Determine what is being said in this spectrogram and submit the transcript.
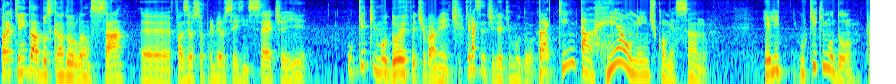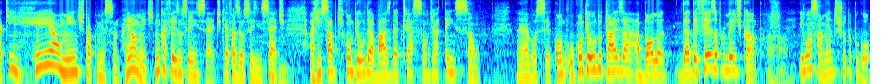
Para quem está buscando lançar, é, fazer o seu primeiro 6 em 7 aí, o que, que mudou efetivamente? O que, pra, que você diria que mudou? Para quem está realmente começando, ele, o que, que mudou? Para quem realmente está começando, realmente, nunca fez um 6 em 7, quer fazer o 6 em 7, uhum. a gente sabe que conteúdo é a base da criação de atenção. Né? Você, o conteúdo traz a, a bola da defesa para o meio de campo. Uhum. E o lançamento chuta para o gol.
